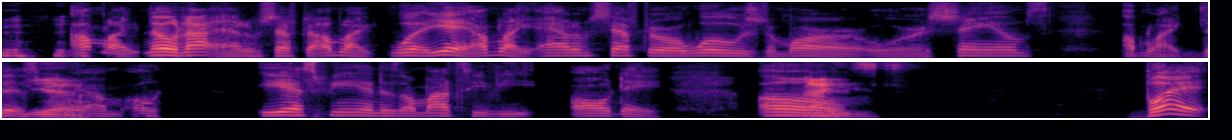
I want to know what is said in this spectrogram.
i'm like no not adam schefter i'm like well yeah i'm like adam schefter or woj tomorrow or shams i'm like this Yeah. boy. i'm on espn is on my tv all day um nice. but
